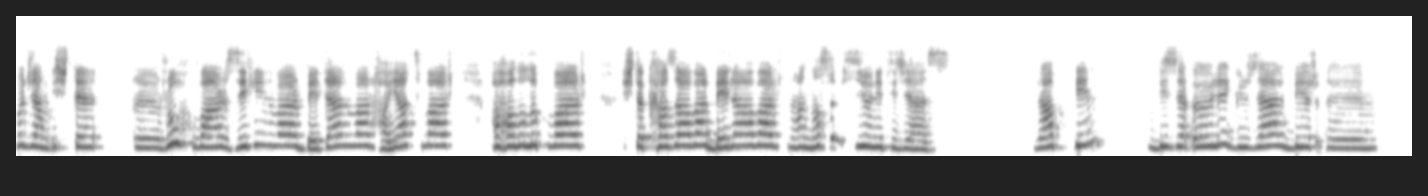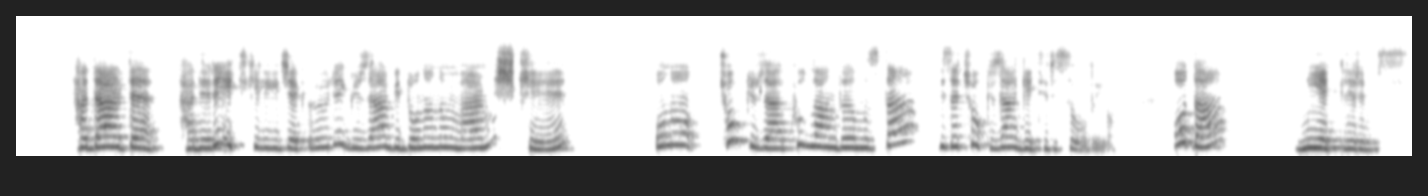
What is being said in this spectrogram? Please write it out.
Hocam işte e, ruh var, zihin var, beden var, hayat var, pahalılık var, işte kaza var, bela var. Ha, nasıl bizi yöneteceğiz? Rabbim bize öyle güzel bir e, kaderde, kaderi etkileyecek öyle güzel bir donanım vermiş ki onu çok güzel kullandığımızda bize çok güzel getirisi oluyor. O da niyetlerimiz.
